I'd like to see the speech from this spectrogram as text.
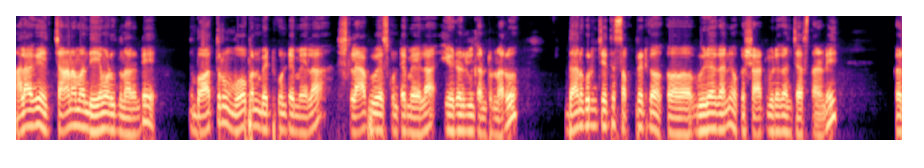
అలాగే చాలా మంది ఏమడుగుతున్నారంటే బాత్రూమ్ ఓపెన్ పెట్టుకుంటే మేలా స్లాబ్ వేసుకుంటే మేలా ఏడు అంటున్నారు దాని గురించి అయితే సపరేట్గా ఒక వీడియో కానీ ఒక షార్ట్ వీడియో కానీ చేస్తానండి ఇక్కడ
